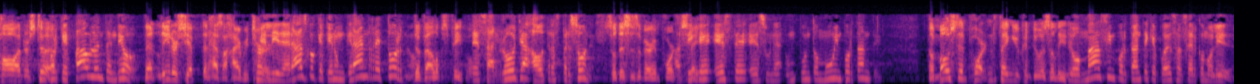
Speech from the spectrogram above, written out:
Paul understood Porque Pablo entendió that leadership that has a high que el return liderazgo que tiene un gran retorno develops people. desarrolla a otras personas. So this is a very important Así statement. que este es una- un punto muy importante. The most important thing you can do as a leader Lo más importante que puedes hacer como líder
